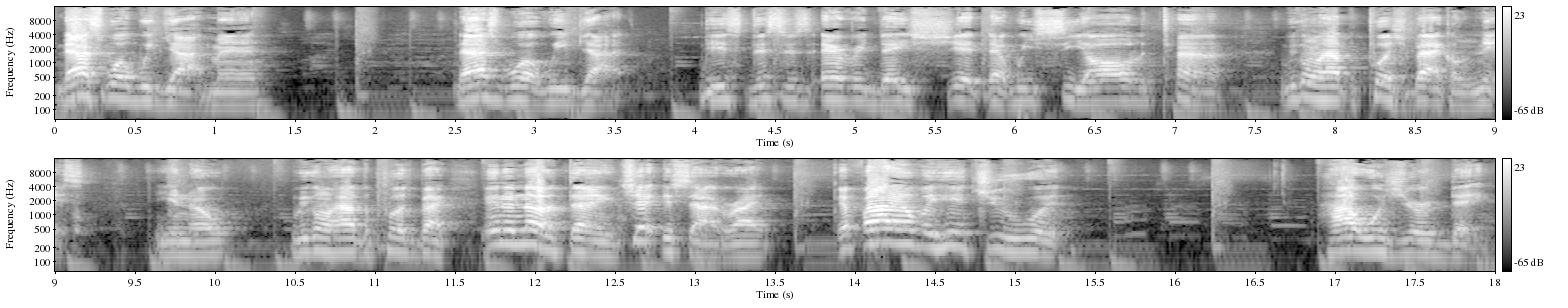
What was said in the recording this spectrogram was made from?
That's what we got, man. That's what we got. This this is everyday shit that we see all the time. We're gonna have to push back on this. You know? We're gonna have to push back. And another thing, check this out, right? If I ever hit you with how was your day?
